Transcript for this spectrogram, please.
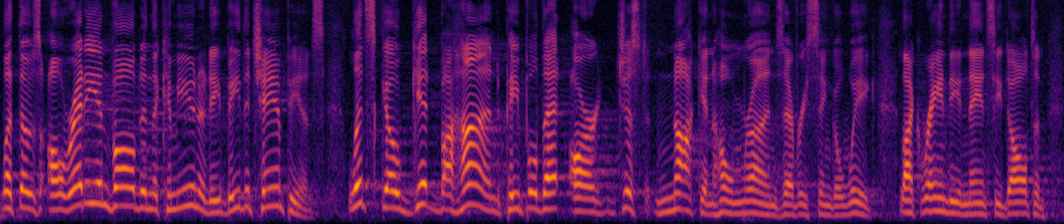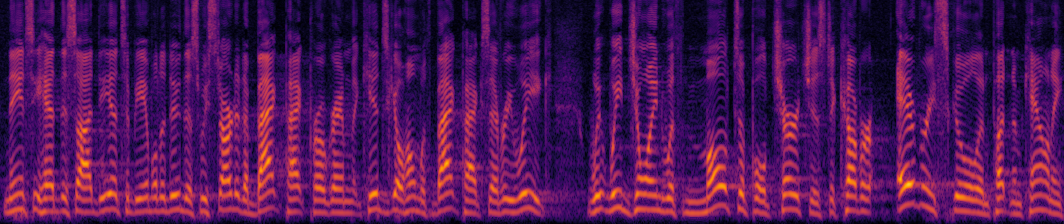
let those already involved in the community be the champions. Let's go get behind people that are just knocking home runs every single week, like Randy and Nancy Dalton. Nancy had this idea to be able to do this. We started a backpack program that kids go home with backpacks every week. We, we joined with multiple churches to cover every school in Putnam County,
